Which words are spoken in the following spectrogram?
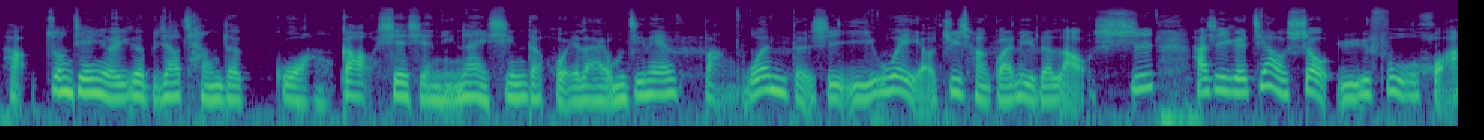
好，中间有一个比较长的广告，谢谢你耐心的回来。我们今天访问的是一位哦剧场管理的老师，他是一个教授于富华，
